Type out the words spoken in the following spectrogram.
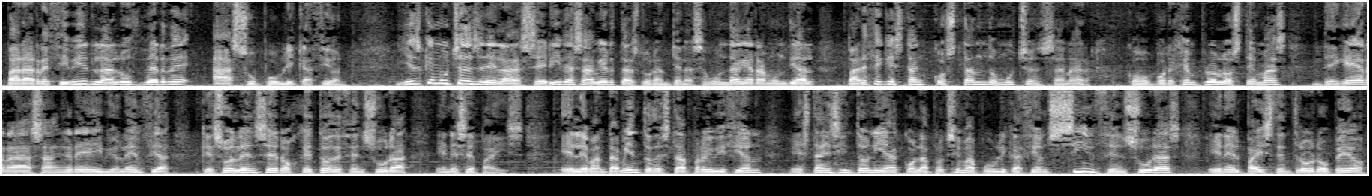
para recibir la luz verde a su publicación. Y es que muchas de las heridas abiertas durante la Segunda Guerra Mundial parece que están costando mucho en sanar, como por ejemplo los temas de guerra, sangre y violencia que suelen ser objeto de censura en ese país. El levantamiento de esta prohibición está en sintonía con la próxima publicación sin censuras en el país centroeuropeo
